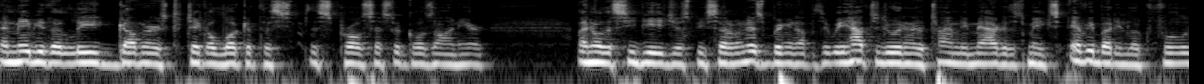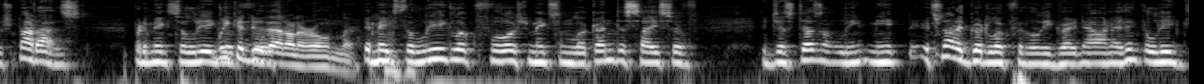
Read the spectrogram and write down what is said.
and maybe the league governors to take a look at this this process that goes on here. I know the CBA just be said, let's bring it up and say we have to do it in a timely manner. This makes everybody look foolish, not us, but it makes the league. We look can do foolish. that on our own there. It makes the league look foolish. It makes them look undecisive. It just doesn't me. It's not a good look for the league right now. And I think the league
